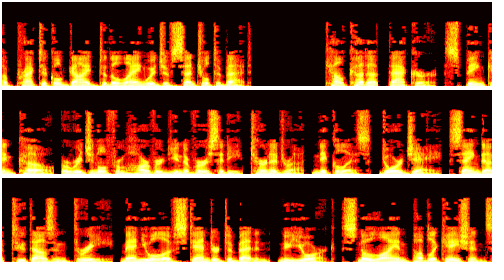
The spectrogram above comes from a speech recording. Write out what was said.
A Practical Guide to the Language of Central Tibet. Calcutta, Thacker, Spink & Co., original from Harvard University Tournadre, Nicholas, Dorje, Sangda 2003, Manual of Standard Tibetan, New York, Snow Lion Publications,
